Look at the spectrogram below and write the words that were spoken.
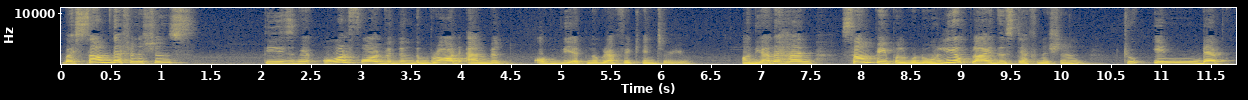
By some definitions, these may all fall within the broad ambit of the ethnographic interview. On the other hand, some people would only apply this definition to in depth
